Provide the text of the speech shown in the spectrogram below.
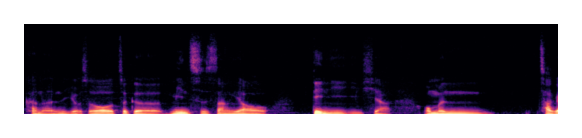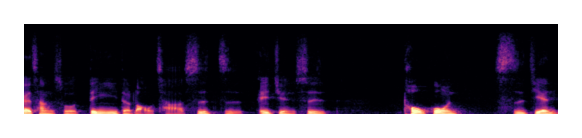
可能有时候这个名词上要定义一下。我们。茶改厂所定义的老茶，是指 agent 是透过时间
